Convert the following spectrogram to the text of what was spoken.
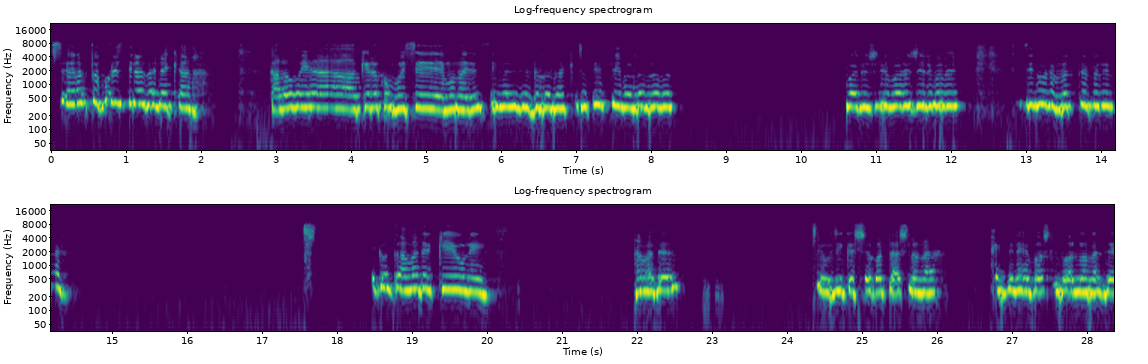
সেরকম তো পরিস্থিতি যায় না কালো হইয়া কীরকম হয়েছে মনে হয় যে সিনে যে গেল না, কিছু চিনতেই পারলাম না। মানুষের মানুষের ভাবে জীবন হত্যা করে না। এখন তো আমাদের কেউ নেই। আমাদের কেউ জিজ্ঞাসা করতে আসলো না। একদিনে বস বলল না যে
